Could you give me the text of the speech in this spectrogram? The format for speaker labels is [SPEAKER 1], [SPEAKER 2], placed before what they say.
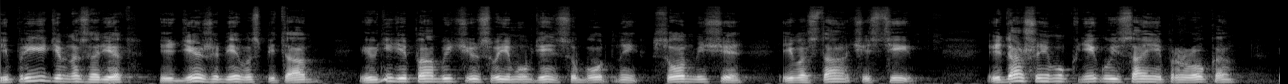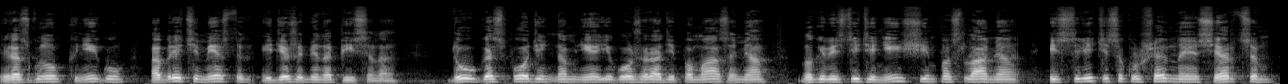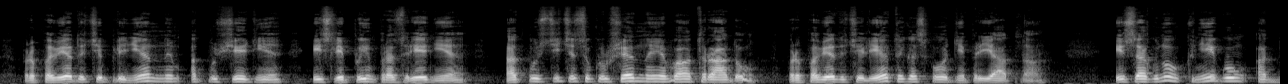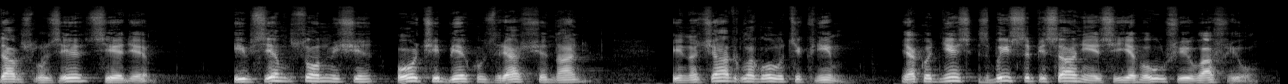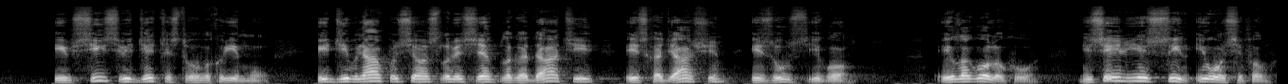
[SPEAKER 1] И приидем в Назарет, и где же бе воспитан, и в ниде по обычаю своему в день субботный, в сонмище, и воста чести. И даша ему книгу Исаии пророка, и разгнув книгу, обрете место, и где же бе написано, «Дух Господень на мне, его же ради помазамя, благовестите нищим посламя, исцелите сокрушенное сердцем, проповедуйте плененным отпущение и слепым прозрение, отпустите сокрушенное во отраду, проповедуйте лето Господне приятно. И согнув книгу, отдав слузе седе, и всем в сонмище очи беху зряще нань, и начат глаголоти к ним, яко днесь сбысся Писание сие во уши вашью, и все свидетельствовах ему, и дивляхуся о слове всех благодати, исходящим из уст его. И глаголуху, не сей ли есть сын Иосифов,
